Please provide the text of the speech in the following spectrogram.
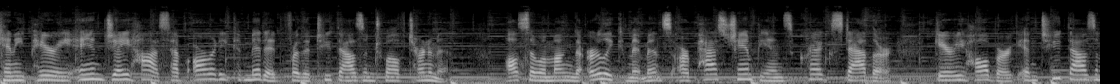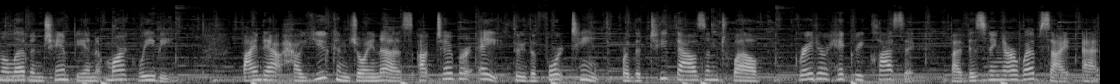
Kenny Perry, and Jay Haas have already committed for the 2012 tournament. Also among the early commitments are past champions Craig Stadler, Gary Hallberg, and 2011 champion Mark Wiebe. Find out how you can join us October 8th through the 14th for the 2012 Greater Hickory Classic by visiting our website at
